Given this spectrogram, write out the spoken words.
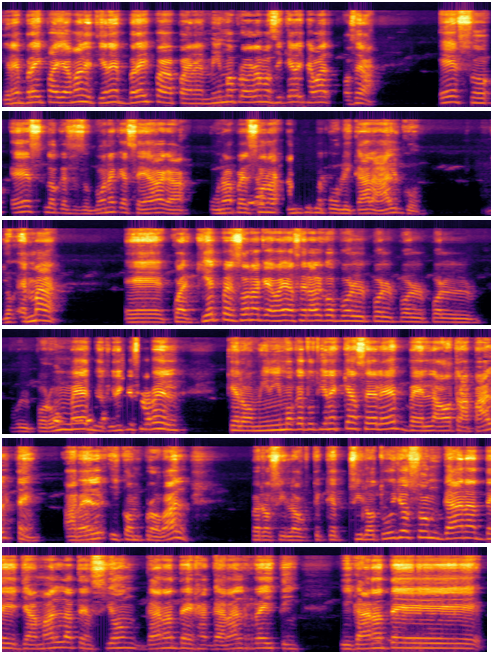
tienes break para llamar y tienes break para, para en el mismo programa si quieres llamar. O sea, eso es lo que se supone que se haga una persona antes de publicar algo. Es más, eh, cualquier persona que vaya a hacer algo por, por, por, por, un medio tiene que saber que lo mínimo que tú tienes que hacer es ver la otra parte, a ver y comprobar. Pero si lo, que, si lo tuyo son ganas de llamar la atención, ganas de ganar rating y ganas de,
